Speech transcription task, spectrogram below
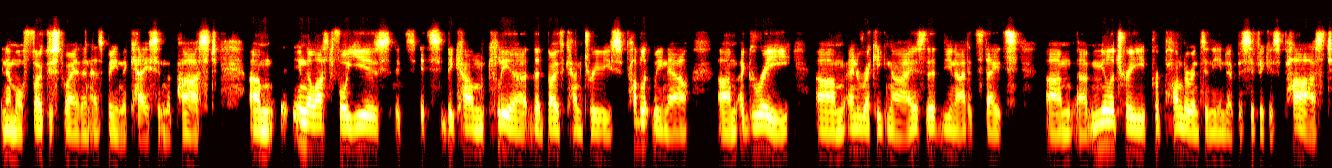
in a more focused way than has been the case in the past. Um, in the last four years, it's, it's become clear that both countries publicly now um, agree um, and recognize that the United States um, uh, military preponderance in the Indo-Pacific is past,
